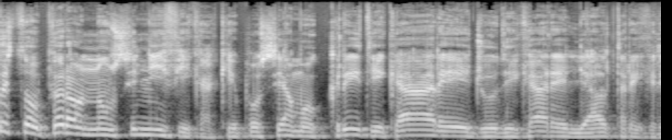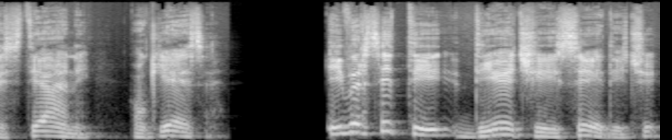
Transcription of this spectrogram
Questo però non significa che possiamo criticare e giudicare gli altri cristiani o chiese. I versetti 10-16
